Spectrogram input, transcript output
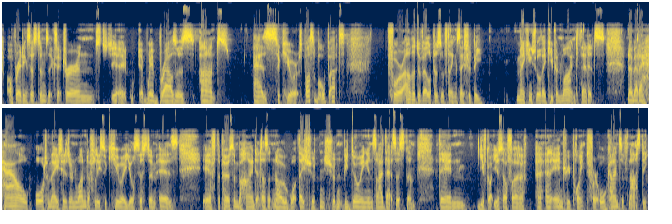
operating systems, etc., and you know, web browsers aren't as secure as possible. But for other developers of things, they should be making sure they keep in mind that it's no matter how automated and wonderfully secure your system is, if the person behind it doesn't know what they should and shouldn't be doing inside that system, then you've got yourself a, a an entry point for all kinds of nasty.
